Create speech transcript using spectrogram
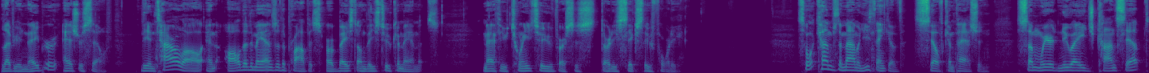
love your neighbor as yourself. The entire law and all the demands of the prophets are based on these two commandments. Matthew 22, verses 36 through 40. So, what comes to mind when you think of self compassion? Some weird new age concept?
